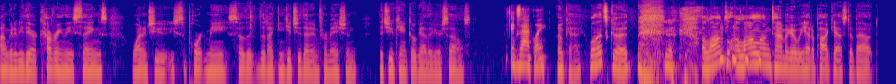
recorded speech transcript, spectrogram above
I'm going to be there covering these things. Why don't you support me so that, that I can get you that information that you can't go gather yourselves. Exactly. Okay. Well, that's good. a long, a long, long time ago, we had a podcast about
